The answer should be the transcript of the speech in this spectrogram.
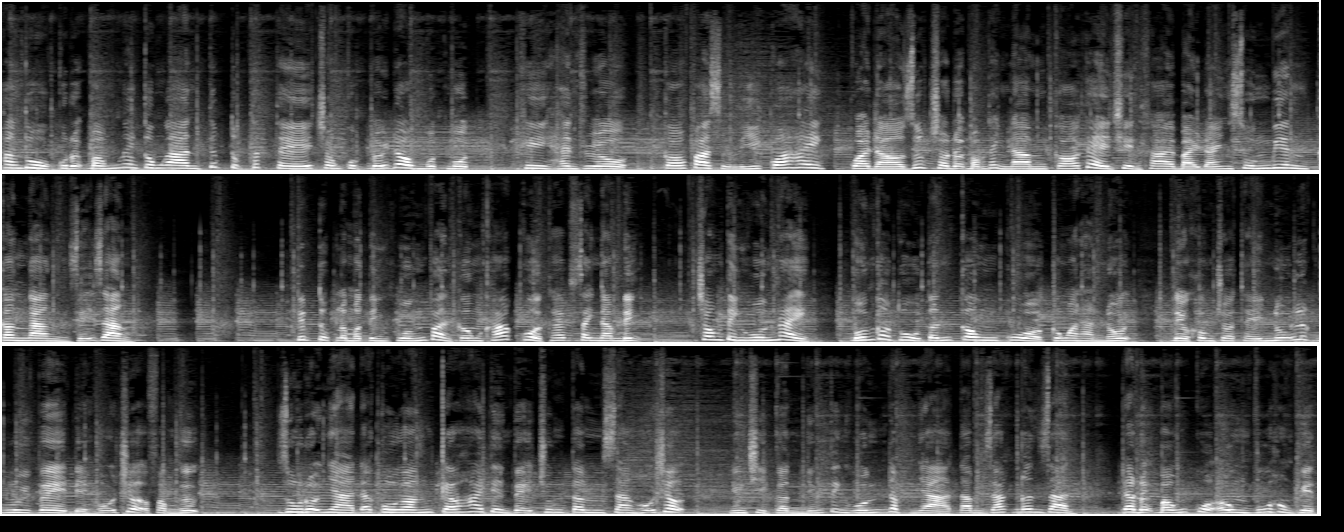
Hàng thủ của đội bóng ngành công an tiếp tục thất thế trong cuộc đối đầu 1-1 khi Hendrio có pha xử lý quá hay, qua đó giúp cho đội bóng Thành Nam có thể triển khai bài đánh xuống biên căng ngang dễ dàng. Tiếp tục là một tình huống phản công khác của thép xanh Nam Định. Trong tình huống này, bốn cầu thủ tấn công của công an Hà Nội đều không cho thấy nỗ lực lùi về để hỗ trợ phòng ngự. Dù đội nhà đã cố gắng kéo hai tiền vệ trung tâm sang hỗ trợ, nhưng chỉ cần những tình huống đập nhà tam giác đơn giản là đội bóng của ông Vũ Hồng Việt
